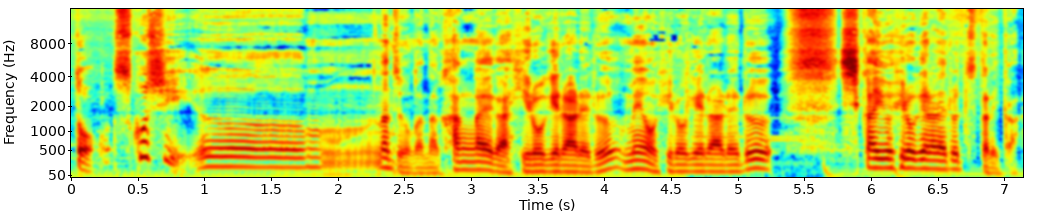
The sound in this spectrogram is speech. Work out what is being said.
と少し何て言うのかな考えが広げられる目を広げられる視界を広げられるって言ったらいいか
